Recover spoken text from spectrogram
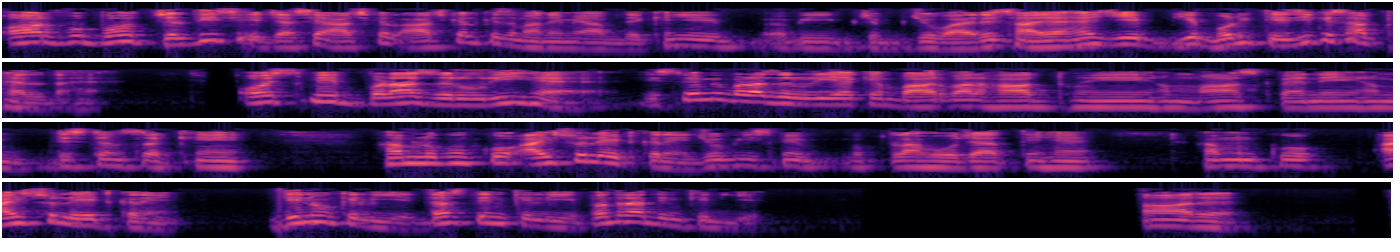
और वो बहुत जल्दी से, जैसे आजकल आजकल के जमाने में आप देखें, ये अभी जब जो वायरस आया है, ये ये बड़ी तेज़ी के साथ फैलता है। और इसमें बड़ा ज़रूरी है, इसमें भी बड़ा ज़रूरी है कि हम बार बार हाथ धोएँ, हम मास्क पहने, हम डिस्टेंस रखें, हम लोगों को आइसोलेट करें, जो भी इसमें मुबतला हो जाते हैं, हम उनको आइसोलेट करें, दिनों के लिए, दस दिन के लिए, पंद्रह दिन के लिए। और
